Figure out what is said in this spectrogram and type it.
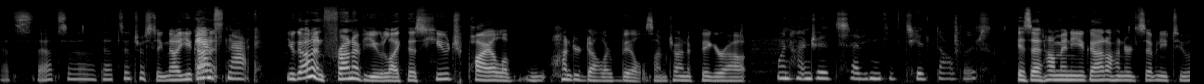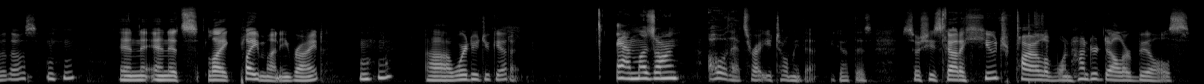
That's that's uh that's interesting. Now you got And snack. you got in front of you like this huge pile of hundred dollar bills. I'm trying to figure out One hundred seventy-two dollars. is that how many you got? 172 of those. Mm-hmm. And and it's like play money, right? Mm-hmm. Uh, where did you get it? Amazon. Oh, that's right. You told me that. You got this. So she's got a huge pile of $100 bills.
